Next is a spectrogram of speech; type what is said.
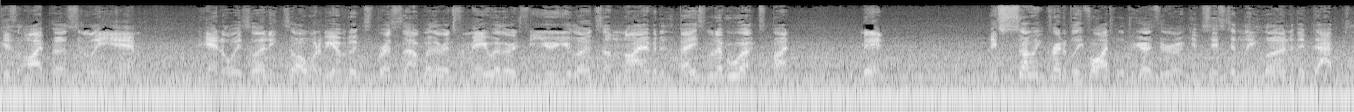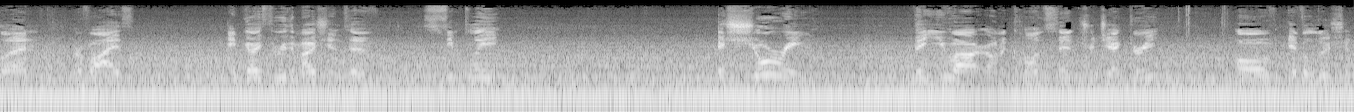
Because I personally am, again, always learning. So I want to be able to express that, whether it's for me, whether it's for you, you learn something, I have it as a base, whatever works. But, man, it's so incredibly vital to go through and consistently learn and adapt, learn, revise, and go through the motions of simply assuring that you are on a constant trajectory of evolution.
